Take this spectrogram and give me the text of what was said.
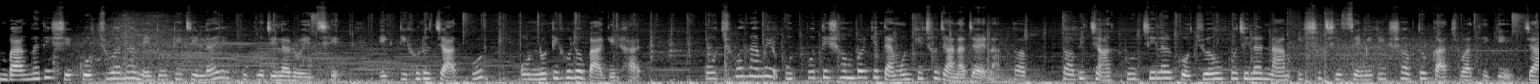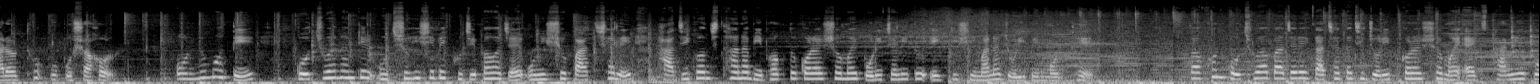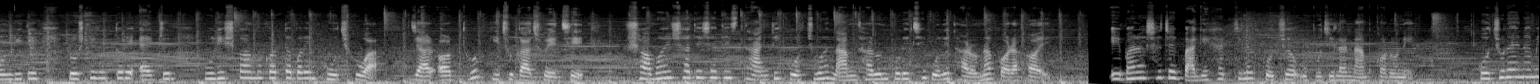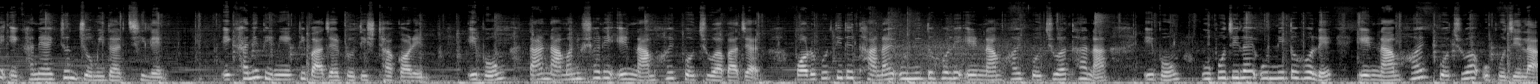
বাংলাদেশে কচুয়া নামে দুটি জেলায় উপজেলা রয়েছে। একটি হলো চাঁদপুর, অন্যটি হলো বাগেরহাট। কচুয়া নামের উৎপত্তি সম্পর্কে তেমন কিছু জানা যায় না। তব- চাঁদপুর জেলার কচুয়া উপজেলার নাম এসেছে সেমিটিক শব্দ কাচুয়া থেকে, যার অর্থ উপশহর। অন্য মতে, কচুয়া নামটির উৎস হিসেবে খুঁজে পাওয়া যায় উনিশশো পাঁচ সালে হাজীগঞ্জ থানা বিভক্ত করার সময় পরিচালিত একটি সীমানা জরিপের মধ্যে। তখন কচুয়া বাজারের কাছাকাছি জরিপ করার সময় এক স্থানীয় পণ্ডিতের প্রশ্নের উত্তরে একজন পুলিশ কর্মকর্তা বলেন হুয়া যার অর্থ কিছু কাজ হয়েছে। সময়ের সাথে সাথে স্থানটি কচুয়া নাম ধারণ করেছে বলে ধারণা করা হয়। এবার আসা যাক বাগেরহাট জেলার কচুয়া উপজেলার নামকরণে। কচুরায় নামে এখানে একজন জমিদার ছিলেন। এখানে তিনি একটি বাজার প্রতিষ্ঠা করেন এবং তার নামানুসারে এর নাম হয় কচুয়া বাজার। পরবর্তীতে থানায় উন্নীত হলে এর নাম হয় কচুয়া থানা এবং উপজেলায় উন্নীত হলে এর নাম হয় কচুয়া উপজেলা।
